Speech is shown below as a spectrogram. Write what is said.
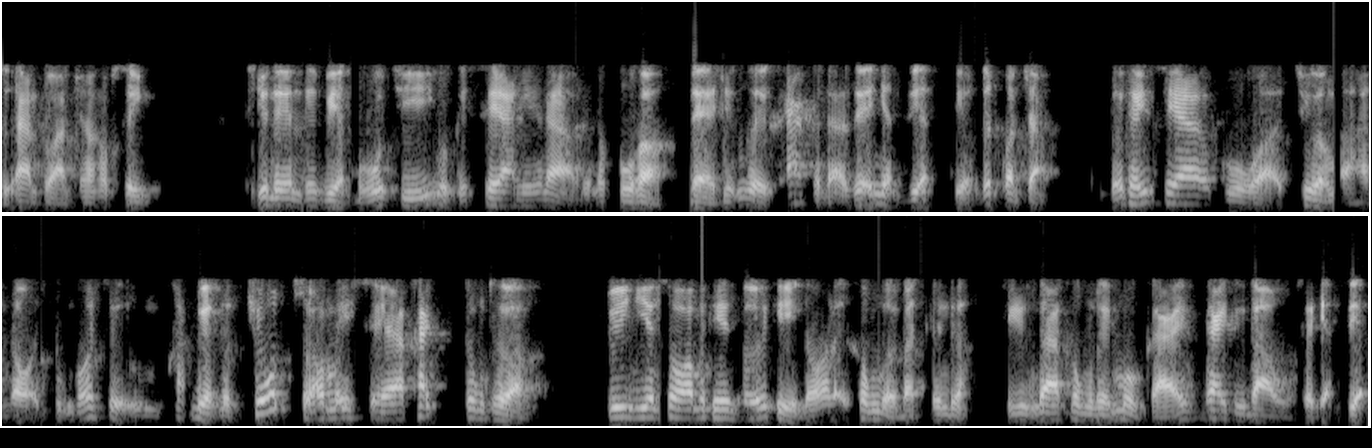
sự an toàn cho học sinh. Cho nên cái việc bố trí một cái xe như thế nào để nó phù hợp để những người khác người ta dễ nhận diện điều rất quan trọng. Tôi thấy xe của trường ở Hà Nội cũng có sự khác biệt một chút so với xe khách thông thường. Tuy nhiên so với thế giới thì nó lại không nổi bật lên được. Thì chúng ta không thấy một cái ngay từ đầu sẽ nhận diện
